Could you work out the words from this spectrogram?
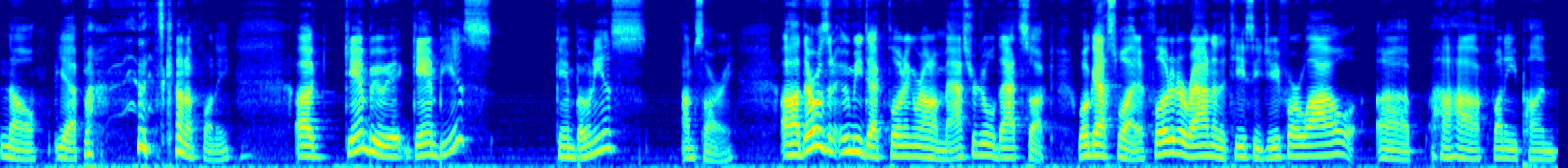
No. Yeah, but it's kind of funny. Uh Gambu Gambius? Gambonius? I'm sorry. Uh, there was an Umi deck floating around on Master Duel. That sucked. Well, guess what? It floated around in the TCG for a while. Uh, haha, funny pun.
